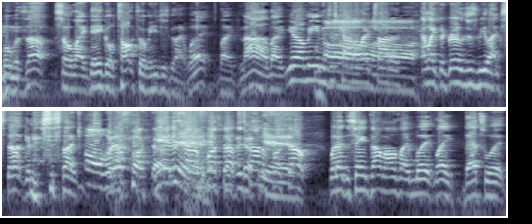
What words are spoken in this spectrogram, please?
what was up. So like they go talk to him and he'd just be like, What? Like, nah, like, you know what I mean? And just kinda like try Oh. to and like the girl would just be like stuck and it's just like Oh, well, that's fucked up. Yeah, it's Yeah. kinda fucked up. It's kinda Yeah. fucked up. But at the same time, I was like, but like that's what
